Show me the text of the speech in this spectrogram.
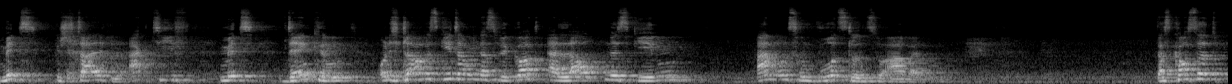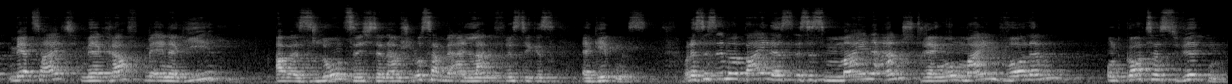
mitgestalten, aktiv mitdenken. Und ich glaube, es geht darum, dass wir Gott Erlaubnis geben, an unseren Wurzeln zu arbeiten. Das kostet mehr Zeit, mehr Kraft, mehr Energie, aber es lohnt sich, denn am Schluss haben wir ein langfristiges Ergebnis. Und es ist immer beides. Es ist meine Anstrengung, mein Wollen und Gottes Wirken.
